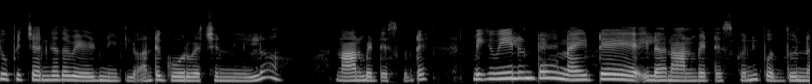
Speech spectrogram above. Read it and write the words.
చూపించాను కదా! వేడి నీటిలో అంటే గోరువెచ్చని నీళ్ళలో నానబెట్టేసుకుంటే మీకు వీలుంటే నైటే ఇలా నానబెట్టేసుకొని పొద్దున్న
